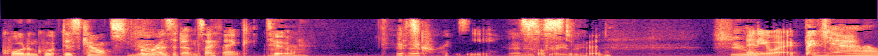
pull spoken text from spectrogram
quote unquote discounts Yeah. for residents. I think too. Mhm. It's crazy. That It's is so crazy. stupid. Shoot. Anyway, but yeah,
